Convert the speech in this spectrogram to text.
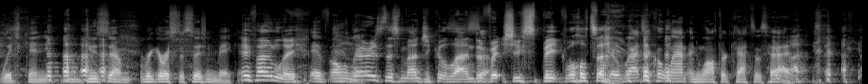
which can do some rigorous decision making. If only. If only. Where is this magical land so, of which you speak, Walter? The magical land in Walter Katz's head.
